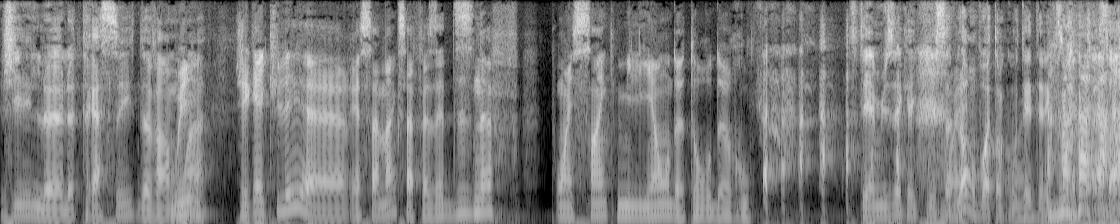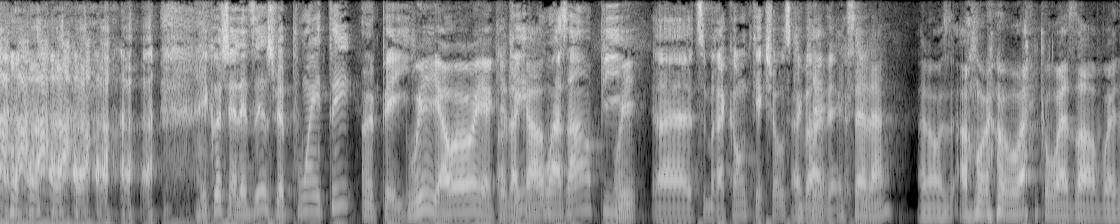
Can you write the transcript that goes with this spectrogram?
j'ai le, le tracé devant Oui. moi. J'ai calculé euh, récemment que ça faisait 19,5 millions de tours de roue. Tu t'es amusé à calculer ça? Ouais. Là, on voit ton côté intellectuel. professeur. Écoute, j'allais dire, je vais pointer un pays. Oui, ah ouais, ouais, ok, OK, d'accord. au hasard, puis Oui. euh, tu me racontes quelque chose qui va avec. Excellent. Alors, ah ouais, ouais, au hasard, ouais.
